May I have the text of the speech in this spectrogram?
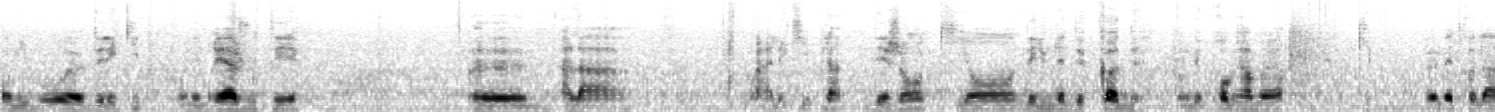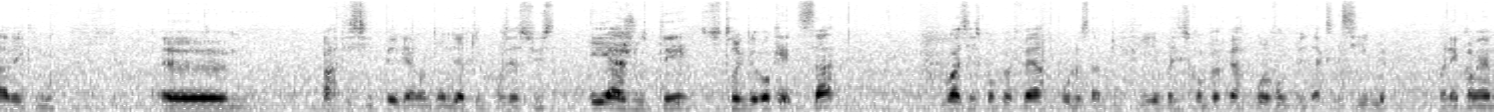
Au niveau euh, de l'équipe, on aimerait ajouter à la à l'équipe là des gens qui ont des lunettes de code, donc des programmeurs qui peuvent être là avec nous, euh, participer bien entendu à tout le processus et ajouter ce truc de ok ça voici ce qu'on peut faire pour le simplifier, voici ce qu'on peut faire pour le rendre plus accessible. On est quand même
